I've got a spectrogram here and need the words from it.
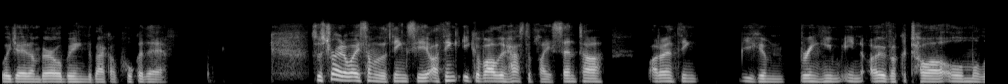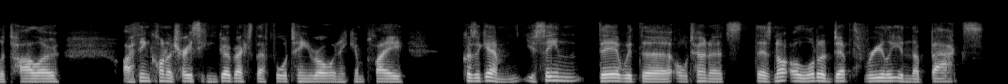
with Jayden Berrell being the backup hooker there. So straight away, some of the things here. I think Ikuvalu has to play centre. I don't think you can bring him in over Katoa or Mulitalo. I think Connor Tracey can go back to that 14 role and he can play. Because again, you've seen there with the alternates, there's not a lot of depth really in the backs.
